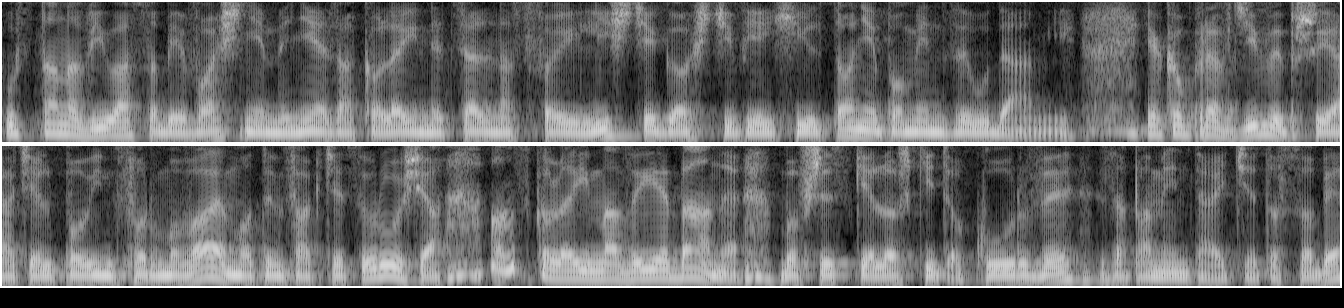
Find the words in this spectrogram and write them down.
ustanowiła sobie właśnie mnie za kolejny cel na swojej liście gości w jej Hiltonie pomiędzy udami. Jako prawdziwy przyjaciel poinformowałem o tym fakcie Curusia. On z kolei ma wyjebane, bo wszystkie lożki to kurwy, zapamiętajcie to sobie,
